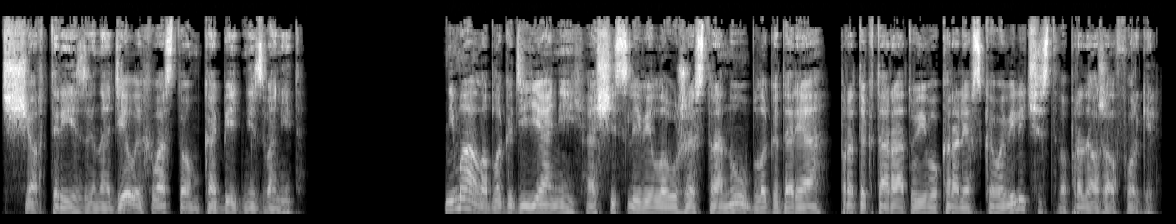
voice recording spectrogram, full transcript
«Черт ризы надел и хвостом к обедне звонит». Немало благодеяний осчастливило уже страну благодаря протекторату его королевского величества, продолжал Форгель.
